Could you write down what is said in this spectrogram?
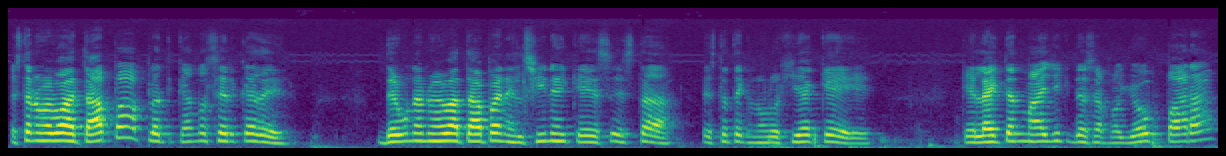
esta nueva etapa, platicando acerca de, de una nueva etapa en el cine, que es esta, esta tecnología que, que Light and Magic desarrolló para...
